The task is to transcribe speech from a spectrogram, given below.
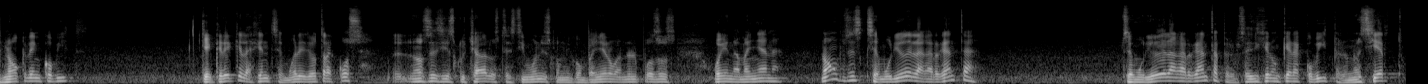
que no cree en COVID, que cree que la gente se muere de otra cosa. No sé si escuchaba los testimonios con mi compañero Manuel Pozos hoy en la mañana. No, pues es que se murió de la garganta. Se murió de la garganta, pero ustedes dijeron que era COVID, pero no es cierto.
